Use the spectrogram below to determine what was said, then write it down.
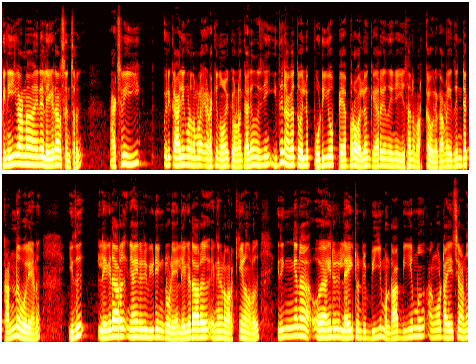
പിന്നെ ഈ കാണുന്ന അതിന്റെ ലേഡാർ സെൻസർ ആക്ച്വലി ഈ ഒരു കാര്യം കൂടെ നമ്മൾ ഇടയ്ക്ക് നോക്കിക്കൊള്ളണം. കാര്യം എന്ന് വെച്ച് കഴിഞ്ഞാൽ ഇതിനകത്ത് വല്ല പൊടിയോ പേപ്പറോ വല്ലതും കയറി എന്ന് കഴിഞ്ഞാൽ ഈ സാധനം വർക്കാവില്ല കാരണം ഇതിന്റെ കണ്ണ് പോലെയാണ്. ഇത് ലെഗിഡാർ ഞാനൊരു വീഡിയോ ഇൻക്ലൂഡ് ചെയ്യാം. ലെഗിഡാർ എങ്ങനെയാണ് വർക്ക് ചെയ്യണം എന്നുള്ളത്. ഇതിങ്ങനെ അതിന്റെ ഒരു ലൈറ്റ് ഉണ്ട് ഒരു ബീമുണ്ട് ആ ബീം അങ്ങോട്ട് അയച്ചാണ്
